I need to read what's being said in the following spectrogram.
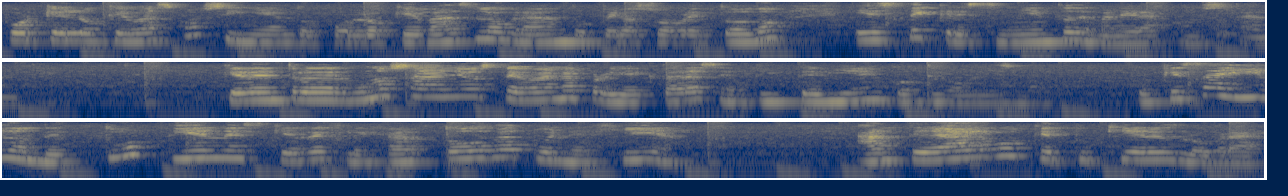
porque lo que vas consiguiendo, por lo que vas logrando, pero sobre todo este crecimiento de manera constante. Que dentro de algunos años te van a proyectar a sentirte bien contigo mismo, porque es ahí donde tú tienes que reflejar toda tu energía ante algo que tú quieres lograr.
